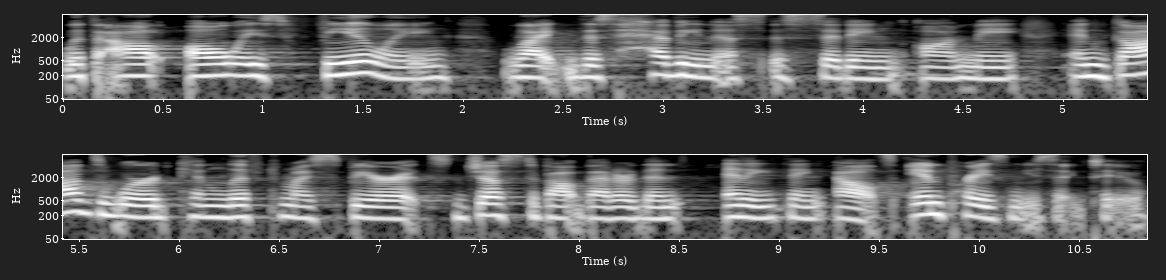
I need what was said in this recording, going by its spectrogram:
without always feeling like this heaviness is sitting on me. And God's word can lift my spirits just about better than anything else, and praise music too.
